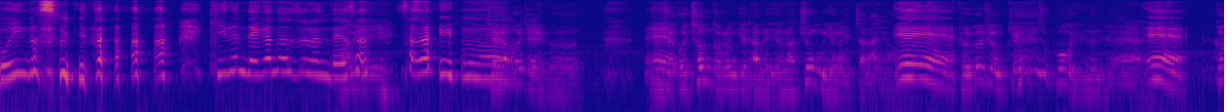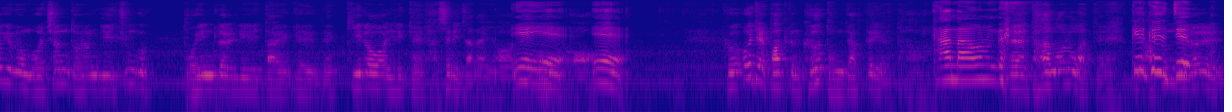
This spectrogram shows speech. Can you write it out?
도인 같습니다. 길은 내가 넣어주는데 사, 사장님은 제가 어제 그 예. 요새 어촌 도롱기라는 영화 중국 영화 있잖아요. 예, 예, 그걸 지금 계속 보고 있는데 예, 거기 보면 어촌 도롱기 중국 도인들이 다 이렇게 몇 킬로 이렇게 다스리잖아요. 예, 예. 예. 그 어제 봤던 그 동작들이 다, 다 나오는 거. 네, 다 노는 것 같아. 그, 그 그, 아픔들을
